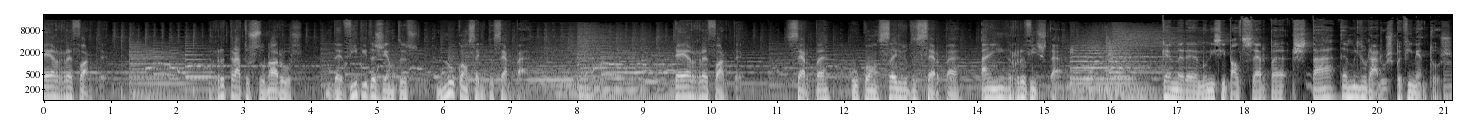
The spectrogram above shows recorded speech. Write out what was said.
Terra Forte. Retratos sonoros da vida e das gentes no Conselho de Serpa. Terra Forte. Serpa, o Conselho de Serpa, em revista. Câmara Municipal de Serpa está a melhorar os pavimentos.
